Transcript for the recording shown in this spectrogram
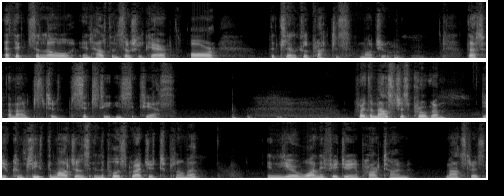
ethics and law in health and social care or the clinical practice module that amounts to 60 ECTS. For the Master's programme, you complete the modules in the postgraduate diploma. In year one, if you're doing a part time master's,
